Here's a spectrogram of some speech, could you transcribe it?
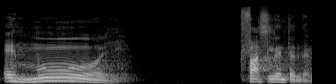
es muy fácil de entender.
